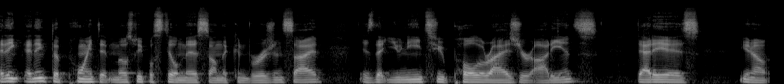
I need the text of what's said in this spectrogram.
I think I think the point that most people still miss on the conversion side is that you need to polarize your audience. That is, you know,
